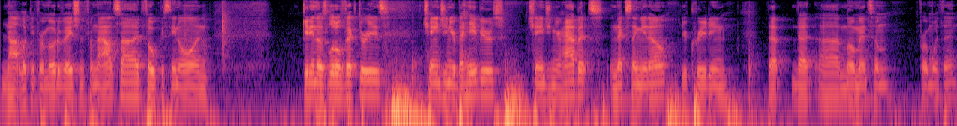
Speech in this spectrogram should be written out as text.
not looking for motivation from the outside, focusing on getting those little victories, changing your behaviors, changing your habits, and next thing you know, you're creating that that uh, momentum from within.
